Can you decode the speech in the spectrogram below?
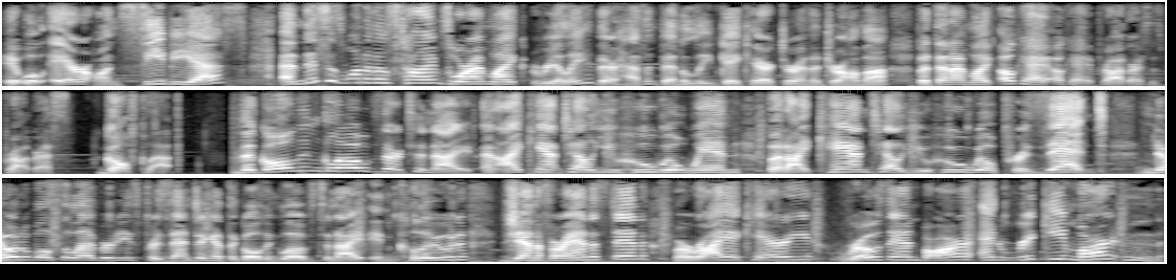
It will air on CBS. And this is one of those times where I'm like, really? There hasn't been a lead gay character in a drama? But then I'm like, okay, okay, progress is progress. Golf clap. The Golden Globes are tonight, and I can't tell you who will win, but I can tell you who will present. Notable celebrities presenting at the Golden Globes tonight include Jennifer Aniston, Mariah Carey, Roseanne Barr, and Ricky Martin.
